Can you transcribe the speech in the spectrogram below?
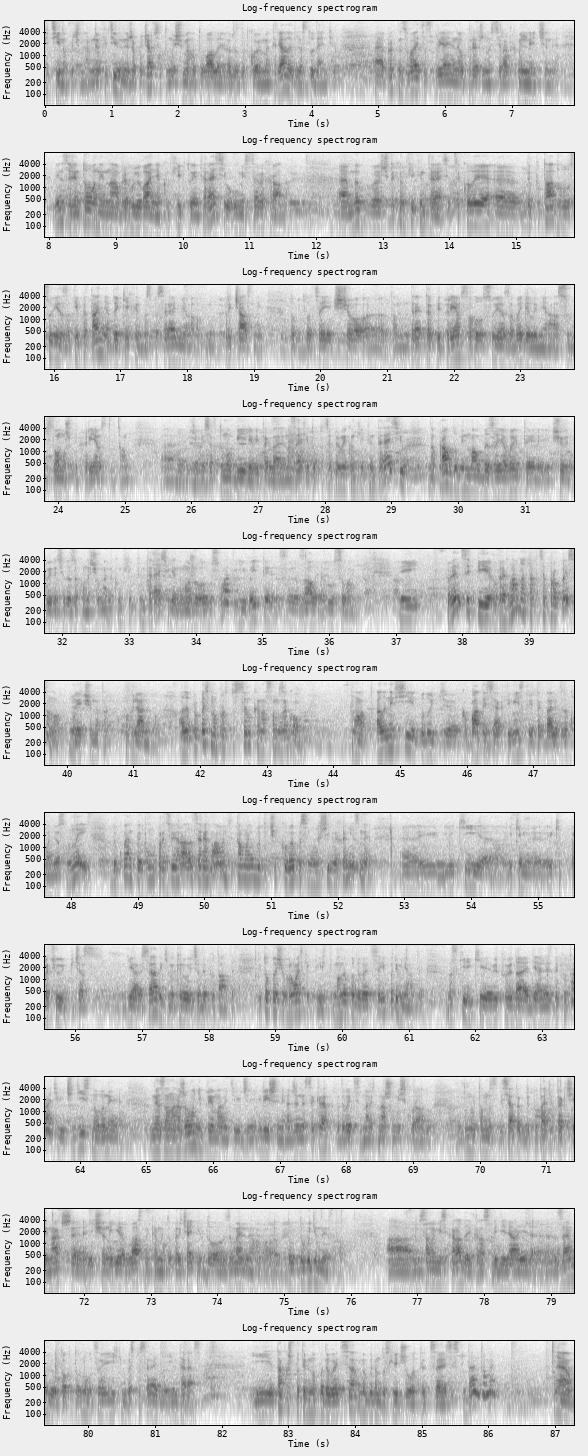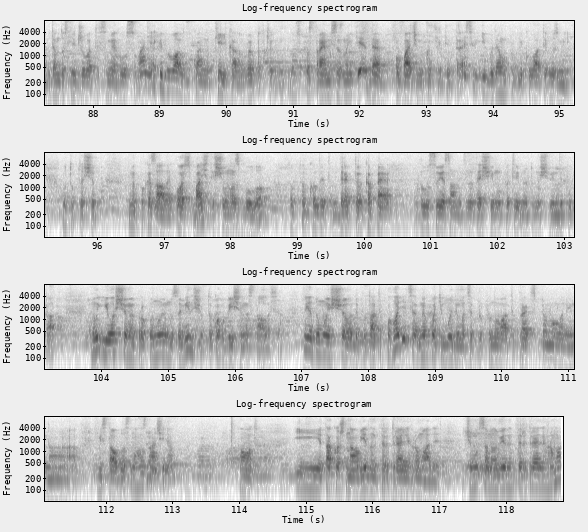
офіційно починаємо. Неофіційно вже почався, тому що ми готували роздаткові матеріали для студентів. Е, Проект називається Сприяння неупередженості рад Хмельниччини. Він зорієнтований на врегулювання конфлікту інтересів у місцевих радах. Е, Ми що таке конфлікт інтересів? Це коли е, депутат голосує за ті питання, до яких він безпосередньо причасний. Тобто, це якщо там директор підприємства голосує за виділення своєму ж підприємству там якихось автомобілів і так далі на сайті. Тобто це прямий конфлікт інтересів. Направду він мав би заявити, якщо відповідності до закону, що в мене конфлікт інтересів, я не можу голосувати і вийти з зали голосування. І в принципі в регламентах це прописано, ну якщо ми так поглянемо, але прописано просто ссылка на сам закон. От, але не всі будуть е, копатися активісти і так далі в законі. Основний документ, по якому працює рада, це регламент, і там має бути чітко виписано всі механізми, е, які, е, якими, які працюють під час діяльності ради, якими керуються депутати. І тобто, щоб громадські активісти могли подивитися і порівняти, наскільки відповідає діяльність депутатів і чи дійсно вони не заангажовані приймають рішення, адже не секрет подивитися навіть нашу міську раду. Я думаю, там з десяток депутатів так чи інакше, якщо не є власниками, то причетні до земельного до, до будівництва. А саме міська рада якраз виділяє е, землю, тобто ну це їхній безпосередній інтерес. І також потрібно подивитися, ми будемо досліджувати це зі студентами. Е, Будемо досліджувати саме голосування, як відбувалося буквально кілька випадків. Ну, постараємося знайти, де побачимо конфлікт інтересів, і будемо публікувати у ЗМІ. Ну тобто, щоб ми показали, ось бачите, що у нас було. Тобто, коли там директор КП голосує саме за те, що йому потрібно, тому що він депутат. Ну і ось що ми пропонуємо замін, щоб такого більше не сталося. Ну я думаю, що депутати погодяться. Ми потім будемо це пропонувати. Проект спрямований на міста обласного значення. От. І також на об'єднані територіальні громади. Чому саме на об'єднані територіальні громади?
